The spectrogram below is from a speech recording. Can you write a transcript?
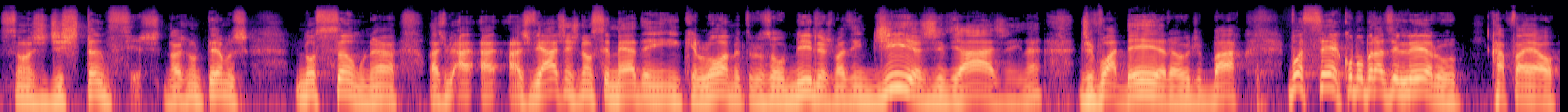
são as distâncias. Nós não temos noção, né? As, a, as, viagens não se medem em quilômetros ou milhas, mas em dias de viagem, né? De voadeira ou de barco. Você, como brasileiro, Rafael,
